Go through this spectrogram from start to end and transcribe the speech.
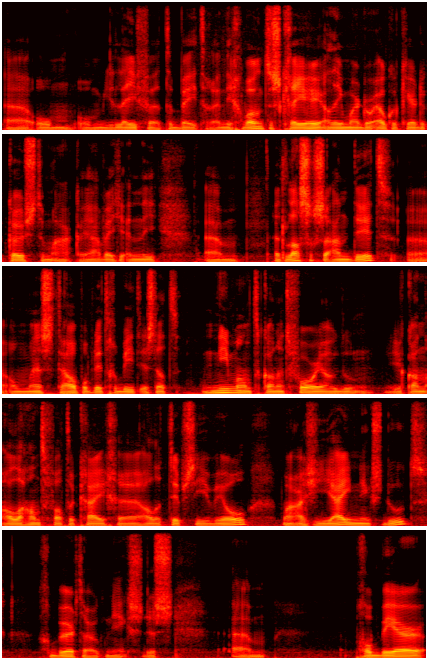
eh, om, om je leven te beteren. En die gewoontes creëer je alleen maar door elke keer de keus te maken. Ja, weet je, en die, ehm, het lastigste aan dit, eh, om mensen te helpen op dit gebied, is dat niemand kan het voor jou doen. Je kan alle handvatten krijgen, alle tips die je wil. Maar als jij niks doet, gebeurt er ook niks. Dus ehm, probeer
